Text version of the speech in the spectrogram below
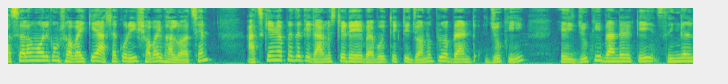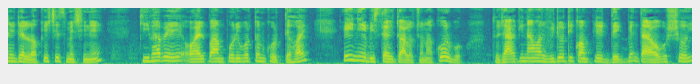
আসসালামু আলাইকুম সবাইকে, আশা করি সবাই ভালো আছেন। আজকে আমি আপনাদেরকে গার্মেন্টস ট্রেডে ব্যবহৃত একটি জনপ্রিয় ব্র্যান্ড জুকি এই জুকি ব্র্যান্ডের একটি সিঙ্গেল নিডের লকিস্টিস মেশিনে কীভাবে অয়েল পাম্প পরিবর্তন করতে হয়, এই নিয়ে বিস্তারিত আলোচনা করব। তো যারা কিনা আমার ভিডিওটি কমপ্লিট দেখবেন, তারা অবশ্যই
